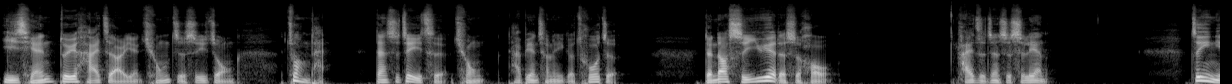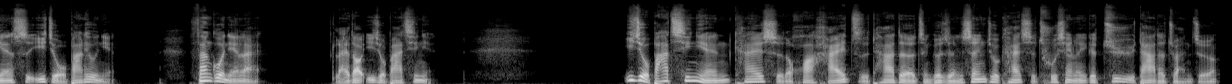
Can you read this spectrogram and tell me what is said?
以前对于孩子而言，穷只是一种状态，但是这一次穷，它变成了一个挫折。等到十一月的时候，孩子正式失恋了。这一年是一九八六年，翻过年来，来到一九八七年。一九八七年开始的话，孩子他的整个人生就开始出现了一个巨大的转折。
